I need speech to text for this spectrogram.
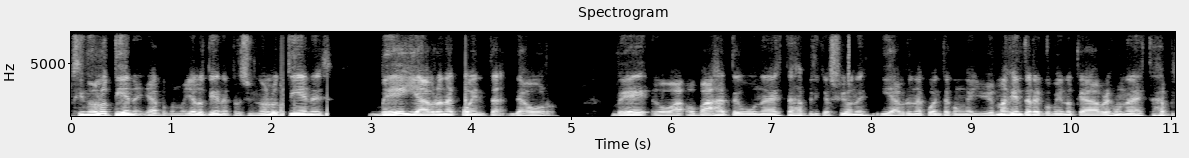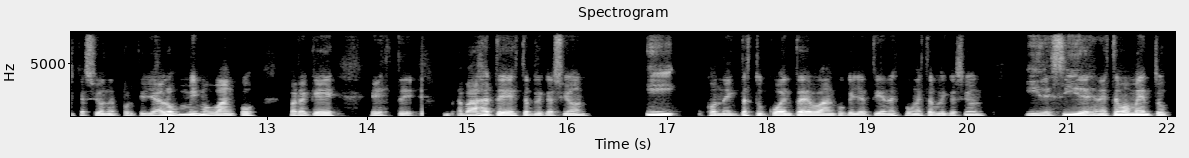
si no lo tienes ya, porque como ya lo tienes, pero si no lo tienes, ve y abre una cuenta de ahorro. Ve o, bájate una de estas aplicaciones y abre una cuenta con ellos. Yo más bien te recomiendo que abres una de estas aplicaciones porque ya los mismos bancos, para que este, bájate esta aplicación y conectas tu cuenta de banco que ya tienes con esta aplicación y decides en este momento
